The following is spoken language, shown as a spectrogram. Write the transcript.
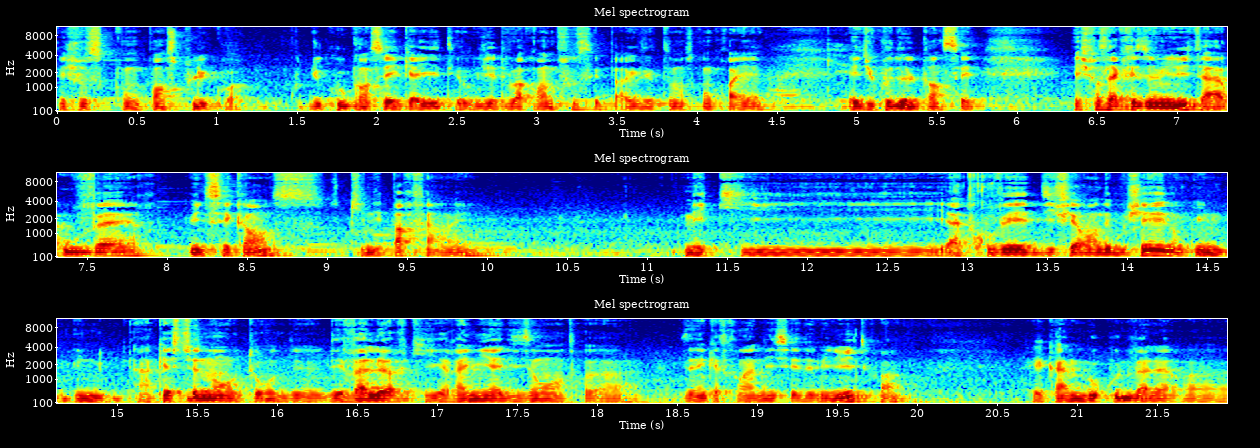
des choses qu'on pense plus, quoi. du coup, quand c'est écaillé, tu es obligé de voir qu'en dessous, c'est pas exactement ce qu'on croyait. Ouais. Et du coup, de le penser. Et je pense que la crise de 2008 a ouvert une séquence qui n'est pas refermée, mais qui a trouvé différents débouchés. Donc, un questionnement autour de- des valeurs qui régnaient, disons, entre euh, les années 90 et 2008, quoi. Il y a quand même beaucoup de valeurs euh,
